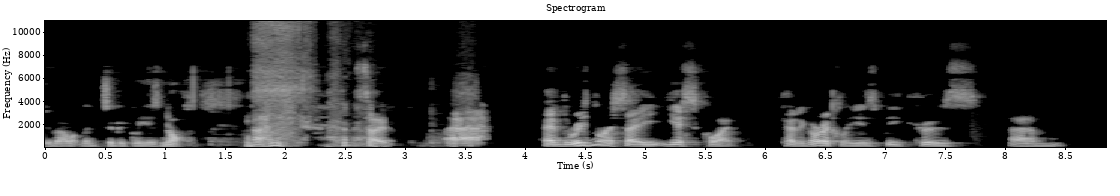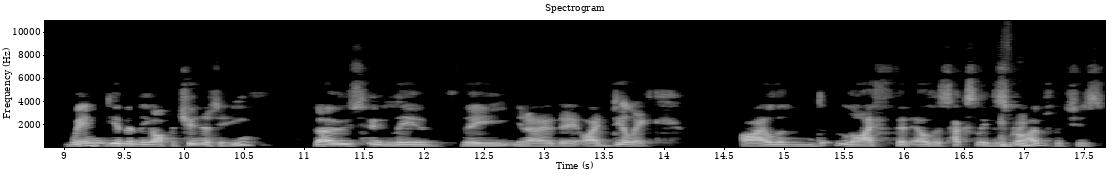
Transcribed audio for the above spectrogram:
development typically is not. Um, so, uh, and the reason I say yes quite categorically is because um, when given the opportunity, those who live the, you know, the idyllic island life that Aldous Huxley mm-hmm. describes, mm-hmm. which is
